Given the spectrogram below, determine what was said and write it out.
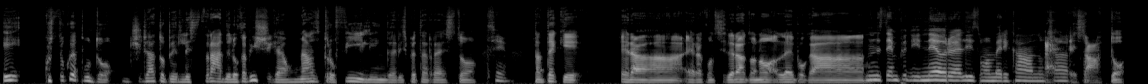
E questo qui, appunto, girato per le strade, lo capisci che ha un altro feeling rispetto al resto. Sì. Tant'è che era, era considerato no, all'epoca. Un esempio di neorealismo americano, Eh, certo. esatto,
